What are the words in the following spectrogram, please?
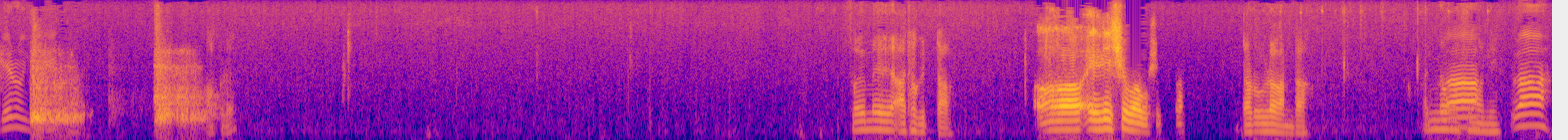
내려오는 길에 있다 아, 그래? 썰매, 아, 저기 있다. 어, 엘리시움 하고 싶다. 나도 올라간다. 안녕, 와. 승원이. 으아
